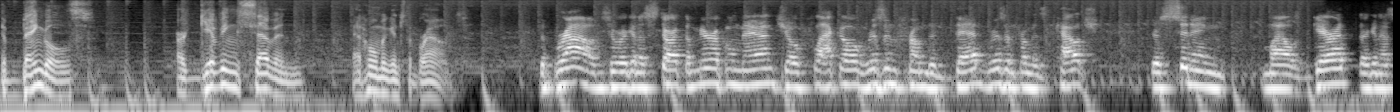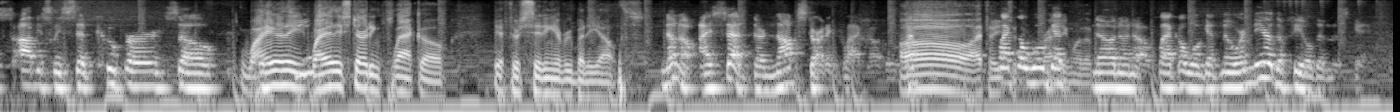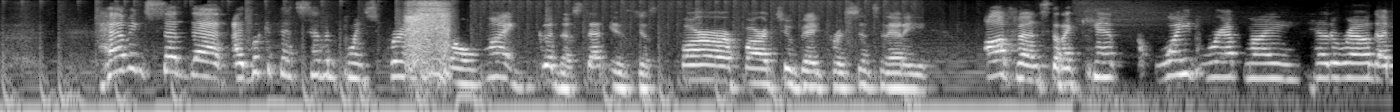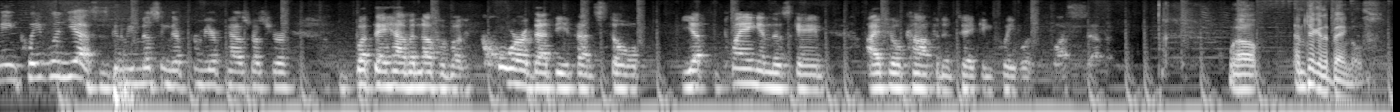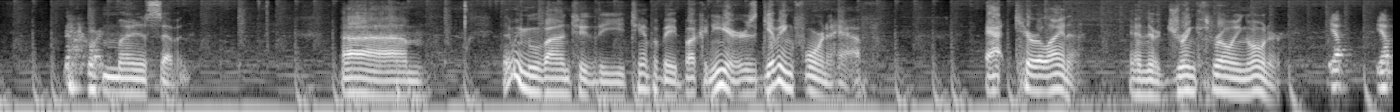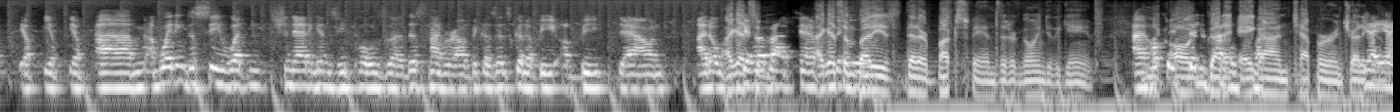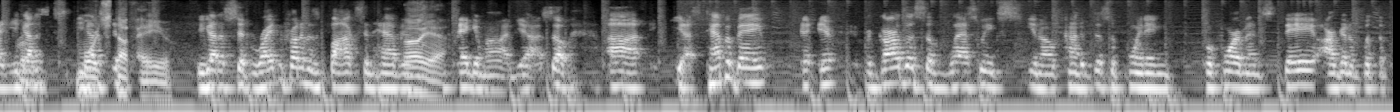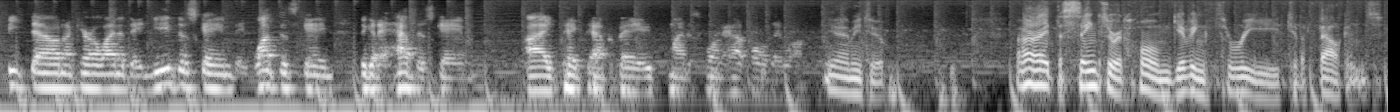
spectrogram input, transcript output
The Bengals are giving seven at home against the Browns. The Browns, who are going to start the miracle man, Joe Flacco, risen from the dead, risen from his couch. They're sitting Myles Garrett. They're going to obviously sit Cooper. So why are they why are they starting Flacco if they're sitting everybody else? No, no. I said they're not starting Flacco. Oh, I thought Flacco will get no, no, no. Flacco will get nowhere near the field in this game having said that, I look at that seven point spread. Oh my goodness, that is just far, far too big for a Cincinnati offense that I can't quite wrap my head around. I mean, Cleveland, yes, is going to be missing their premier pass rusher, but they have enough of a core of that defense still yet playing in this game. I feel confident taking Cleveland plus seven. Well, I'm taking the Bengals. Of course. Minus seven. Um, then we move on to the Tampa Bay Buccaneers giving four and a half at Carolina and their drink throwing owner. Yep, yep, yep, yep, yep. Um, I'm waiting to see what shenanigans he pulls uh, this time around because it's going to be a beat down. I don't I got care some, about Tampa I got Bay. some buddies that are Bucks fans that are going to the game. I I'm hope like, oh, you got to egg on Tepper and try to yeah, yeah, you got to more stuff at you. You got to sit right in front of his box and have him oh, yeah. him on. Yeah. So, uh, yes, Tampa Bay, it, it, regardless of last week's, you know, kind of disappointing performance, they are going to put the feet down on Carolina. They need this game. They want this game. They're going to have this game. I take Tampa Bay minus four and a half all day long. Yeah, me too. All right, the Saints are at home giving three to the Falcons.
